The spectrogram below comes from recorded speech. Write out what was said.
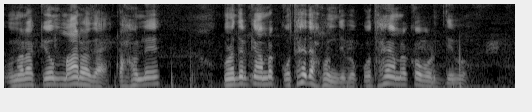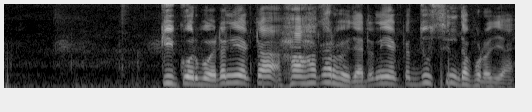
ওনারা কেউ মারা যায়, তাহলে ওনাদেরকে আমরা কোথায় দাফন দেব? কোথায় আমরা কবর দেব? কি করব? এটা নিয়ে একটা হাহাকার হয়ে যায়, এটা নিয়ে একটা দুশ্চিন্তা পড়ে যায়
